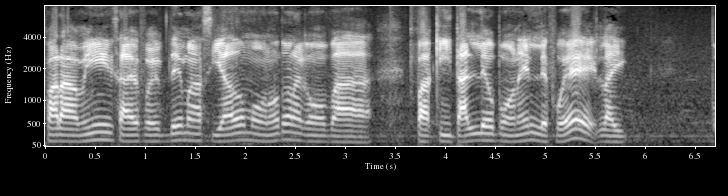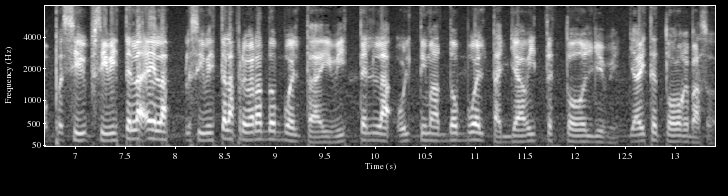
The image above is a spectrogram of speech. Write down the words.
para mí, ¿sabes? Fue demasiado monótona como para quitarle o ponerle. Fue, like. pues, si, si, viste la- eh, las- si viste las primeras dos vueltas y viste las últimas dos vueltas, ya viste todo el GP. Ya viste todo lo que pasó.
